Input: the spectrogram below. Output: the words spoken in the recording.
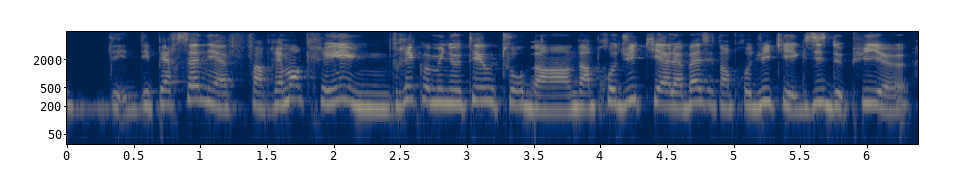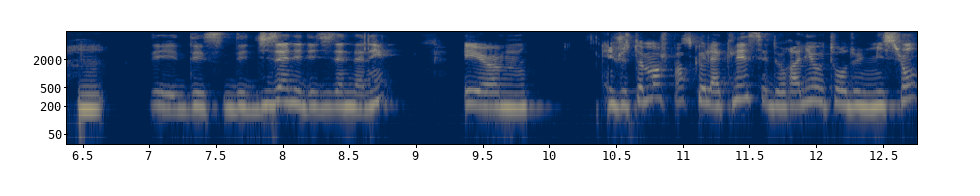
des, personnes et à enfin, vraiment créer une vraie communauté autour d'un produit qui, à la base, est un produit qui existe depuis euh, mhm. des, dizaines et des dizaines d'années. Et, euh, et justement, je pense que la clé, c'est de rallier autour d'une mission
